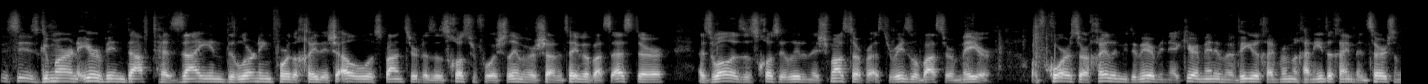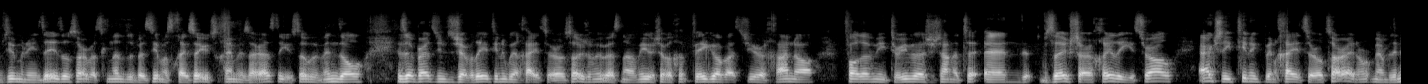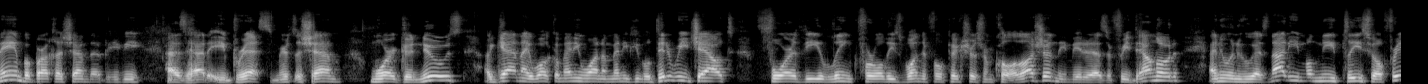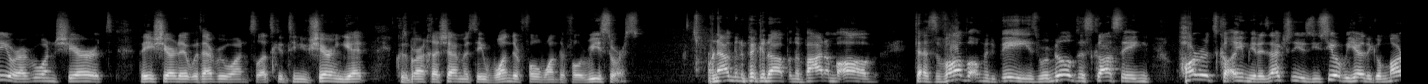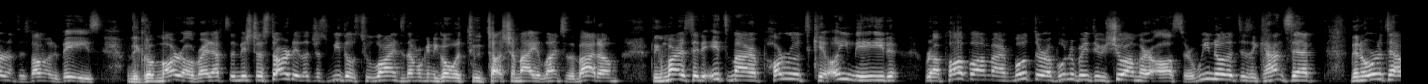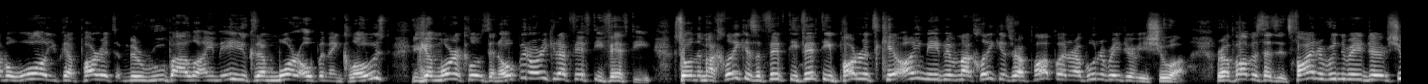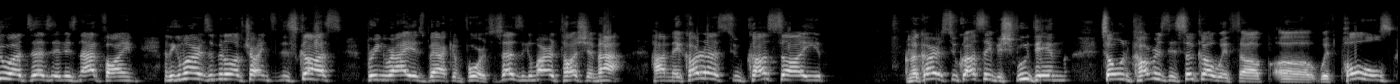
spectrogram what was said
This is Gemara and Irvin Daf Tazayin. The learning for the Chodesh El is sponsored as a Schosser for Shlem for Shana Teva Bas Esther, as well as a Schosser Elid Nishmasar for Esther Rizel Basar Meir. Of course, our Chaylim Yudemir ben Yakir Menim ben Vigil Chaim Ram Chanita Chaim ben Ser Some Tum ben Zeizo Sar Bas Kanad Basim As Chaysa Yus Chaim As Arasta Yusuf ben Mendel is our president to Chevalei Tinu ben Chaysa or Sar Shami Bas Naomi Sheval Fego Bas Shir Chana Follow me to Riva Shoshana and B'Zayich Shar Chayli Yisrael Actually, Tinuk ben Chayitz or I don't remember the name, but Baruch Hashem, that baby has had a bris. Mirza Hashem, more good news. Again, I welcome anyone, and many people did reach out for the link for all these wonderful pictures from Kol Halashon. They made it as a free download. Anyone who has not emailed me, please feel free, or everyone share it. They shared it with everyone, so let's continue sharing it, because Baruch Hashem is a wonderful, wonderful resource. We're now going to pick it up on the bottom of Tesvav Amid Beis, we're middle discussing Paratz Ka'imid. As actually, as you see over here, the Gemara on Tesvav Amid Beis, the Gemara, right after the Mishnah started, let's just read those two lines, and then we're going to go with two Tashamai lines to the bottom. The Gemara said, Itmar Paratz Ka'imid, we know that there's a concept that in order to have a wall, you can have parit meruba eh, you could have more open than closed, you can have more closed than open, or you could have 50-50. So in the machlek is a 50-50, parit's ke'oimid, eh, we have machlek is Rav Papa and Ravuna Breder of Yeshua. Rav Papa says it's fine, Ravuna Breder of Yeshua says it is not fine, and the Gemara is in the middle of trying to discuss, bring rayas back and forth. So says the Gemara Tashema, ha-mekara sukasai Someone covers the sukkah with uh, uh, with poles,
